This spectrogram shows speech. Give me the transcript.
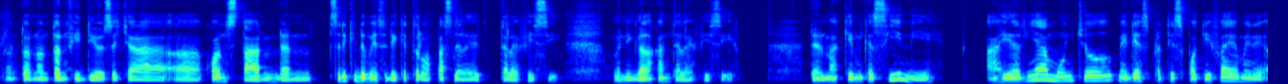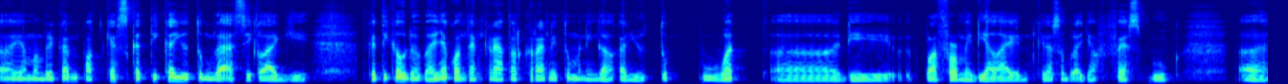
nonton nonton video secara uh, konstan dan sedikit demi sedikit terlepas dari televisi meninggalkan televisi. Dan makin ke sini akhirnya muncul media seperti Spotify yang, uh, yang memberikan podcast ketika YouTube nggak asik lagi. Ketika udah banyak konten kreator keren itu meninggalkan YouTube buat uh, di platform media lain. Kita sebut aja Facebook uh,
